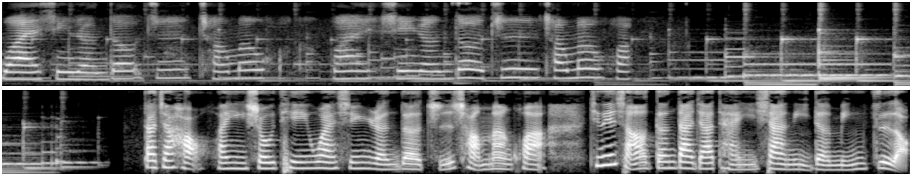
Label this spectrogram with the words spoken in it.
外星人的职场漫画，外星人的职场漫画。大家好，欢迎收听外星人的职场漫画。今天想要跟大家谈一下你的名字哦。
